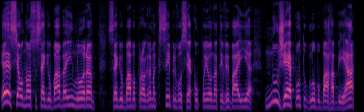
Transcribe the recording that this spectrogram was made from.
Esse é o nosso Segue o Baba em Loura. Segue o Baba, o programa que sempre você acompanhou na TV Bahia, no ge.globo barra BA.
